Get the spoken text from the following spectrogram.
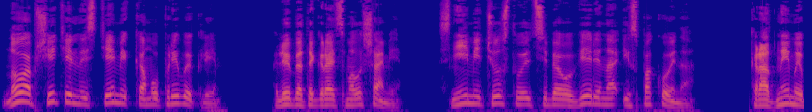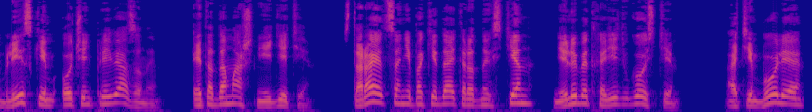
но общительны с теми, к кому привыкли. Любят играть с малышами. С ними чувствуют себя уверенно и спокойно. К родным и близким очень привязаны. Это домашние дети. Стараются не покидать родных стен, не любят ходить в гости, а тем более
